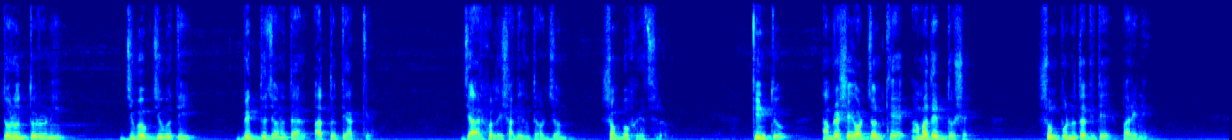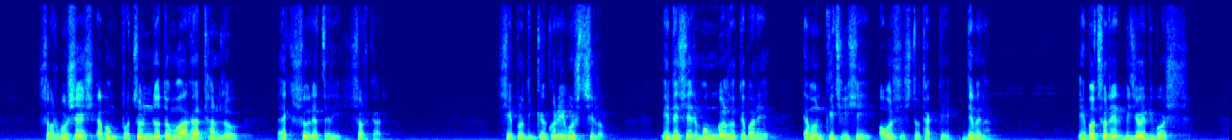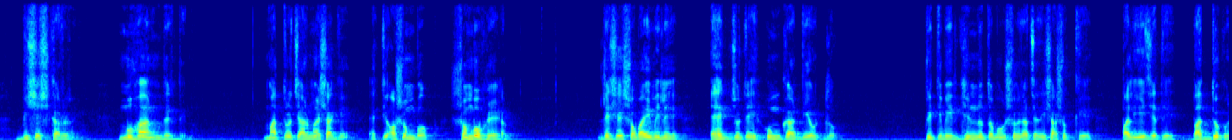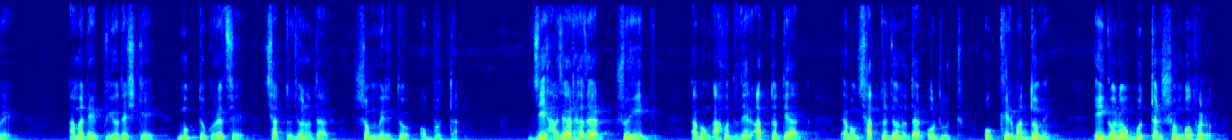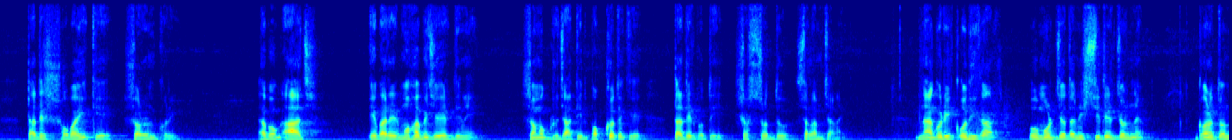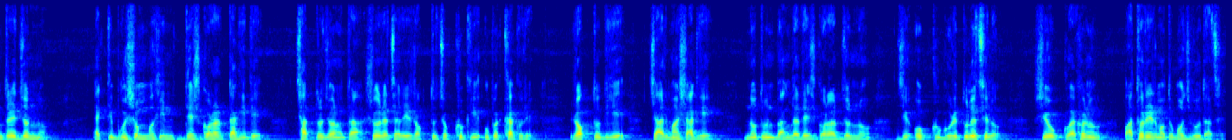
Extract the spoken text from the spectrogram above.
তরুণ তরুণী, যুবক যুবতী, বৃদ্ধ জনতার আত্মত্যাগকে, যার ফলে স্বাধীনতা অর্জন সম্ভব হয়েছিল। কিন্তু আমরা সেই অর্জনকে আমাদের দোষে সম্পূর্ণতা দিতে পারিনি। সর্বশেষ এবং প্রচণ্ডতম আঘাত হানল এক স্বৈরাচারী সরকার। সে প্রতিজ্ঞা করেই বসছিল, এদেশের মঙ্গল হতে পারে এমন কিছুই সে অবশিষ্ট থাকতে দেবে না। এবছরের বিজয় দিবস বিশেষ কারণে মহানন্দের দিন। মাত্র চার মাস আগে একটি অসম্ভব সম্ভব হয়ে গেল। দেশের সবাই মিলে একজোটে হুঙ্কার দিয়ে উঠল। পৃথিবীর ঘৃণ্যতম স্বৈরাচারী শাসককে পালিয়ে যেতে বাধ্য করে আমাদের প্রিয় দেশকে মুক্ত করেছে ছাত্র জনতার সম্মিলিত অভ্যুত্থান। যে হাজার হাজার শহীদ এবং আহতদের আত্মত্যাগ এবং ছাত্র জনতার অটুট অক্ষের মাধ্যমে এই গণ অভ্যুত্থান সম্ভব হলো, তাদের সবাইকে স্মরণ করি। এবং আজ এবারের মহাবিজয়ের দিনে সমগ্র জাতির পক্ষ থেকে তাদের প্রতি সশ্রদ্ধ সালাম জানাই। নাগরিক অধিকার ও মর্যাদা নিশ্চিতের জন্য, গণতন্ত্রের জন্য একটি বৈষম্যহীন দেশ গড়ার তাগিদে ছাত্র জনতা স্বৈরাচারের রক্তচক্ষুকে উপেক্ষা করে রক্ত দিয়ে চার মাস আগে নতুন বাংলাদেশ গড়ার জন্য যে ঐক্য গড়ে তুলেছিল, সে ঐক্য এখনও পাথরের মতো মজবুত আছে।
